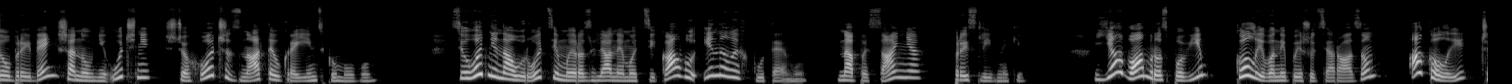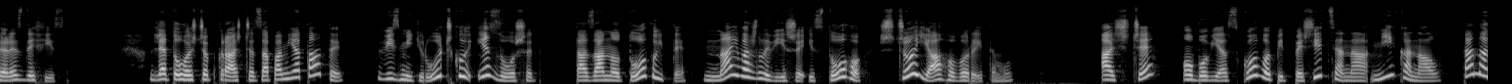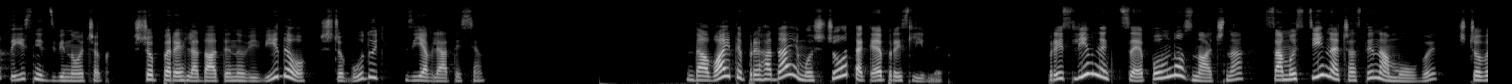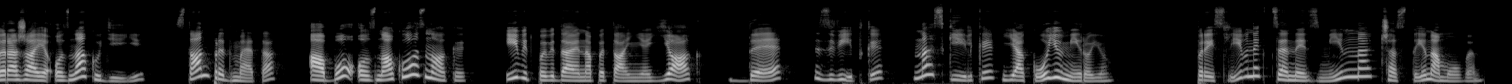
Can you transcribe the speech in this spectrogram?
Добрий день, шановні учні, що хочуть знати українську мову. Сьогодні на уроці ми розглянемо цікаву і нелегку тему написання прислівників. Я вам розповім, коли вони пишуться разом, а коли через дефіс. Для того, щоб краще запам'ятати, візьміть ручку і зошит та занотовуйте найважливіше із того, що я говоритиму. А ще обов'язково підпишіться на мій канал та натисніть дзвіночок, щоб переглядати нові відео, що будуть з'являтися. Давайте пригадаємо, що таке прислівник. Прислівник це повнозначна, самостійна частина мови, що виражає ознаку дії, стан предмета або ознаку ознаки і відповідає на питання як, де, звідки, наскільки, якою мірою. Прислівник це незмінна частина мови.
